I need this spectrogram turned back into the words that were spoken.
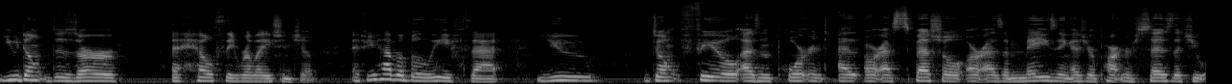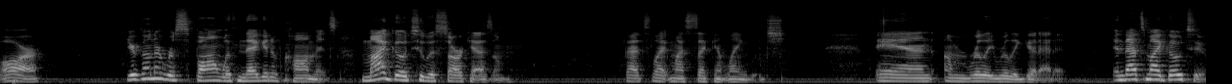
you don't deserve a healthy relationship, if you have a belief that you don't feel as important as, or as special or as amazing as your partner says that you are, you're going to respond with negative comments. My go to is sarcasm. That's like my second language. And I'm really, really good at it. And that's my go to.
